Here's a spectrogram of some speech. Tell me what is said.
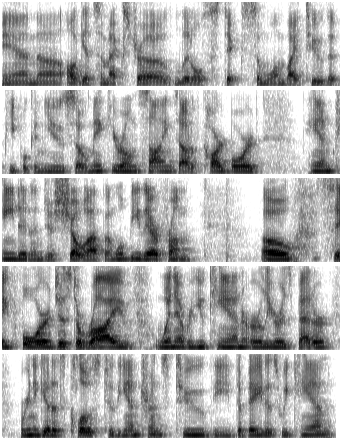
and uh, I'll get some extra little sticks, some one by two that people can use. So make your own signs out of cardboard, hand painted, and just show up. And we'll be there from, oh, say four. Just arrive whenever you can. Earlier is better. We're going to get as close to the entrance to the debate as we can.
